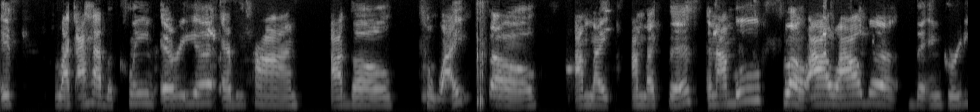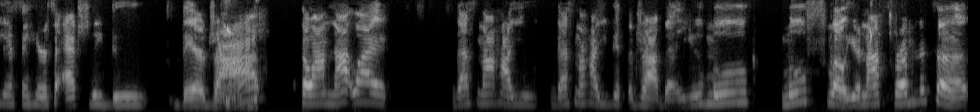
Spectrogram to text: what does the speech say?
it's like I have a clean area every time I go to wipe. So I'm like I'm like this, and I move slow. I allow the the ingredients in here to actually do their job. So I'm not like that's not how you that's not how you get the job done. You move move slow. You're not scrubbing the tub.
